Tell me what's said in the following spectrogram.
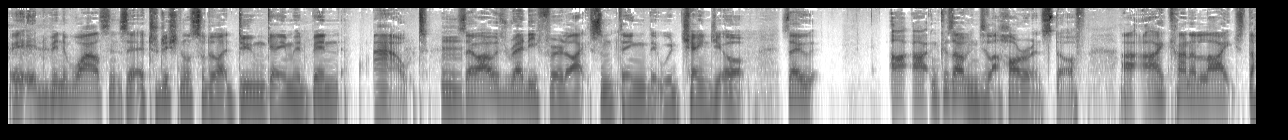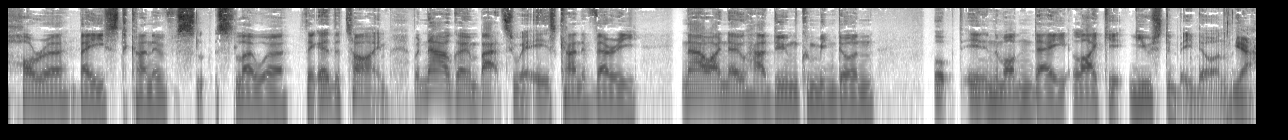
it, it'd been a while since a, a traditional sort of like Doom game had been out. Hmm. So I was ready for like something that would change it up. So I because I, was into like horror and stuff. I, I kind of liked the horror based kind of sl- slower thing at the time, but now going back to it, it's kind of very. Now I know how Doom can be done up in the modern day like it used to be done. Yeah.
